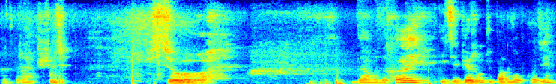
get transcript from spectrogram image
Подправим чуть-чуть. Все. Да, выдыхай. И теперь руки под лоб клади.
